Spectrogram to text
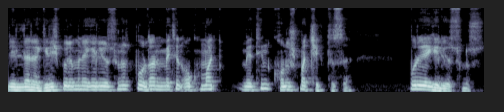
Diller ve giriş bölümüne geliyorsunuz. Buradan metin okuma, metin konuşma çıktısı. Buraya geliyorsunuz.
